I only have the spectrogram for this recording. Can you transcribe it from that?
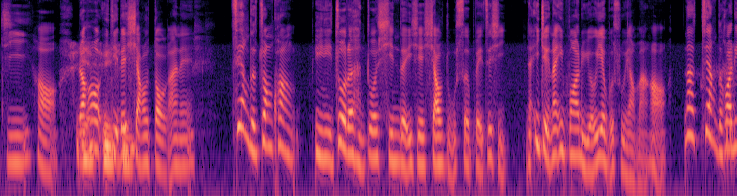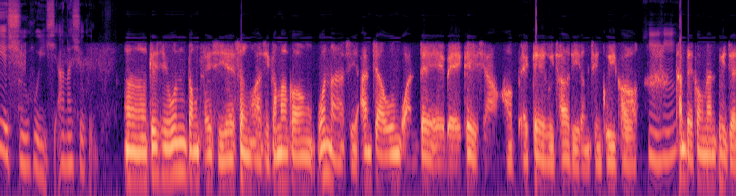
机，吼，然后一直咧消毒安尼，这样的状况，你做了很多新的一些消毒设备，这是那以前咱一般旅游业不需要嘛，吼，那这样的话，你的收费是安那收费？嗯，其实阮当初时诶算法是感觉讲，阮若是按照阮原底诶卖价上，吼，会价位超伫两千几箍。嗯哼，坦白讲，咱对一个。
